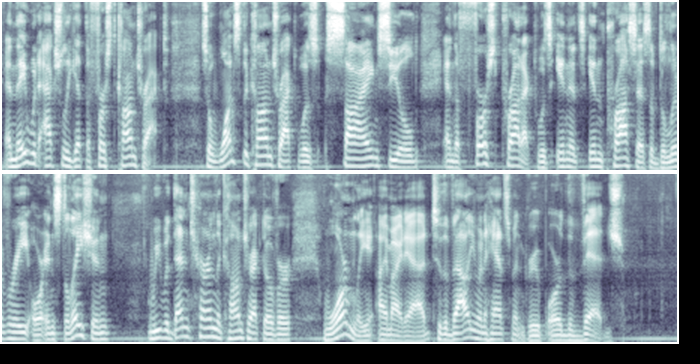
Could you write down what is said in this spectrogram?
And they would actually get the first contract. So once the contract was signed, sealed, and the first product was in its in process of delivery or installation, we would then turn the contract over warmly, I might add, to the Value Enhancement Group or the VEG.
